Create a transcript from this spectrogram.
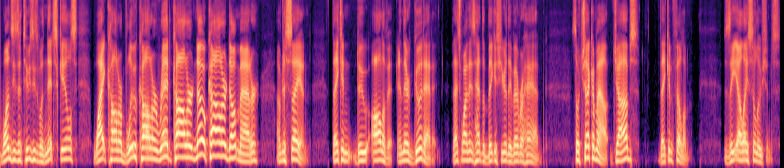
onesies and twosies with niche skills, white collar, blue collar, red collar, no collar, don't matter. I'm just saying. They can do all of it and they're good at it. That's why they've had the biggest year they've ever had. So check them out. Jobs, they can fill them. ZLA Solutions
